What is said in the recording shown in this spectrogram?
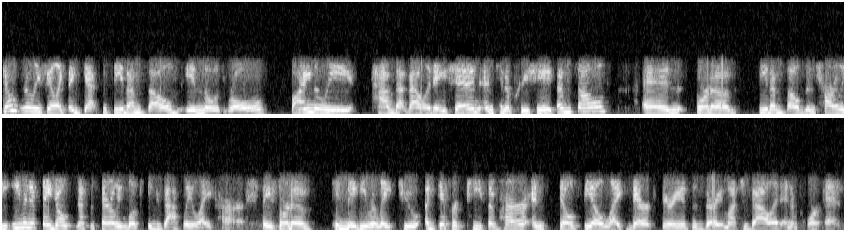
don't really feel like they get to see themselves in those roles finally have that validation and can appreciate themselves and sort of see themselves in Charlie, even if they don't necessarily look exactly like her. They sort of can maybe relate to a different piece of her and still feel like their experience is very much valid and important.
